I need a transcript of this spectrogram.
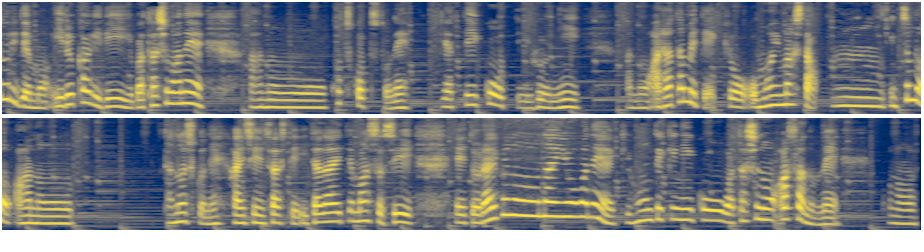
1人でもいる限り私はね、あのコツコツとねやっていこうっていうふうにあの改めて今日思いました。うんいつもあの楽しくね配信させていただいてますし、えーと、ライブの内容はね基本的にこう私の朝のねこの思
